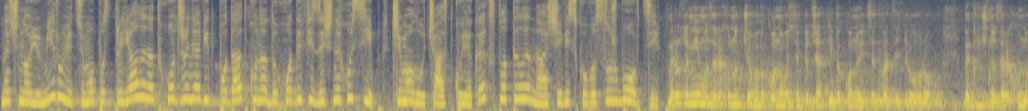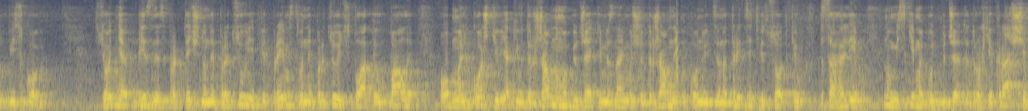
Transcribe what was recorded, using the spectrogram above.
Значною мірою цьому посприяли надходження від податку на доходи фізичних осіб, чималу частку яких сплатили наші військовослужбовці. Ми розуміємо, за рахунок чого виконувався бюджет і виконується 22 року, виключно за рахунок військових. Сьогодні бізнес практично не працює, підприємства не працюють, сплати впали, обмаль коштів, як і в державному бюджеті. Ми знаємо, що державний виконується на 30% взагалі. Ну, міські, мабуть, бюджети трохи краще.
